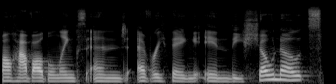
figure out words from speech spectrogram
I'll have all the links and everything in the show notes.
